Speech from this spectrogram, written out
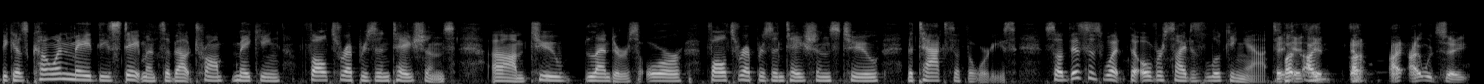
Because Cohen made these statements about Trump making false representations um, to lenders or false representations to the tax authorities. So this is what the oversight is looking at. And, and- and- and I, I would say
